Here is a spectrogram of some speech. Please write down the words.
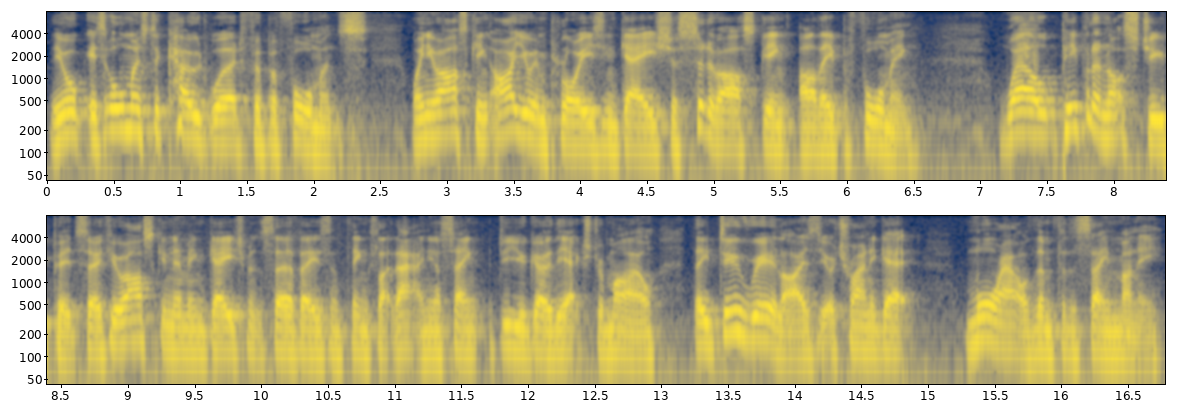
The org- it's almost a code word for performance. When you're asking, are your employees engaged, you're sort of asking, are they performing? Well, people are not stupid. So if you're asking them engagement surveys and things like that, and you're saying, do you go the extra mile? They do realize that you're trying to get more out of them for the same money.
